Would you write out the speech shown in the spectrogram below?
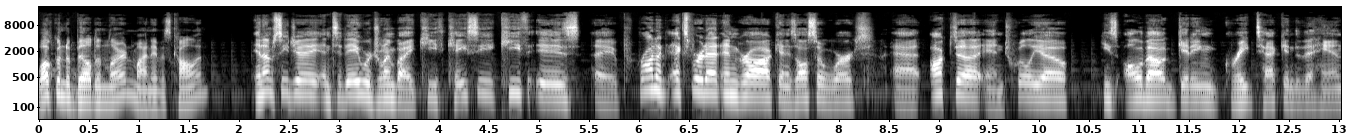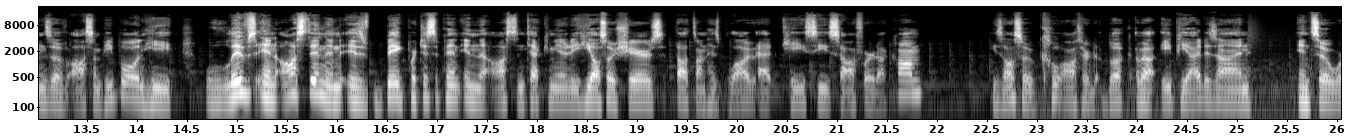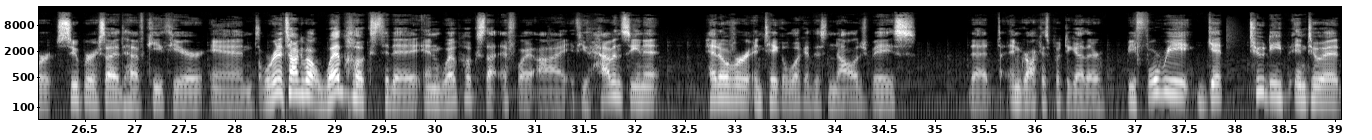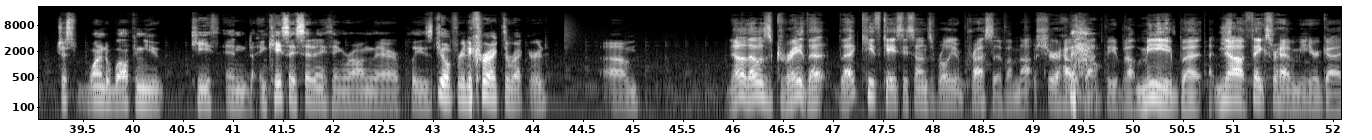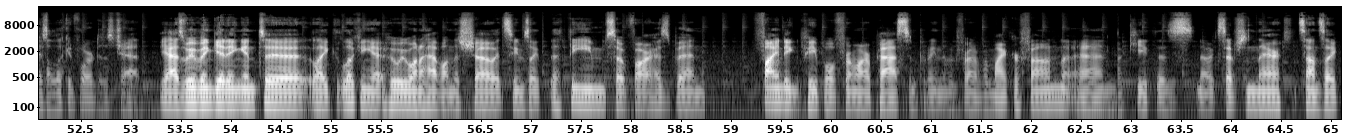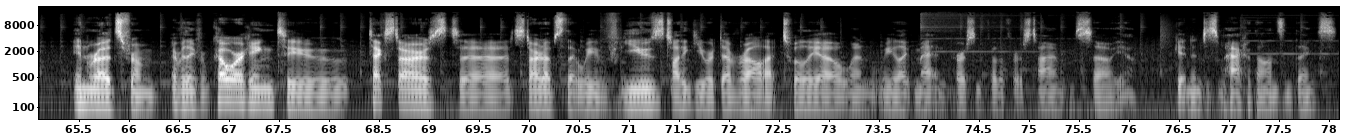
Welcome to Build and Learn. My name is Colin. And I'm CJ, and today we're joined by Keith Casey. Keith is a product expert at ngrok and has also worked at Okta and Twilio. He's all about getting great tech into the hands of awesome people, and he lives in Austin and is big participant in the Austin tech community. He also shares thoughts on his blog at caseysoftware.com. He's also co-authored a book about API design and so we're super excited to have Keith here. And we're going to talk about webhooks today and webhooks.fyi. If you haven't seen it, head over and take a look at this knowledge base that ngrok has put together. Before we get too deep into it, just wanted to welcome you, Keith. And in case I said anything wrong there, please feel free to correct the record. Um, no, that was great. That that Keith Casey sounds really impressive. I'm not sure how it got to be about me, but no, thanks for having me here, guys. I'm looking forward to this chat. Yeah, as we've been getting into like looking at who we want to have on the show, it seems like the theme so far has been finding people from our past and putting them in front of a microphone. And Keith is no exception there. It sounds like inroads from everything from co-working to Techstars to startups that we've used. I think you were Devrel at Twilio when we like met in person for the first time. So yeah, getting into some hackathons and things.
